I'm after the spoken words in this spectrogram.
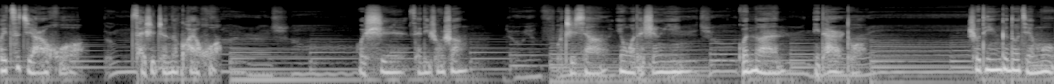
为自己而活，才是真的快活。我是三 D 双双，我只想用我的声音温暖你的耳朵。收听更多节目，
